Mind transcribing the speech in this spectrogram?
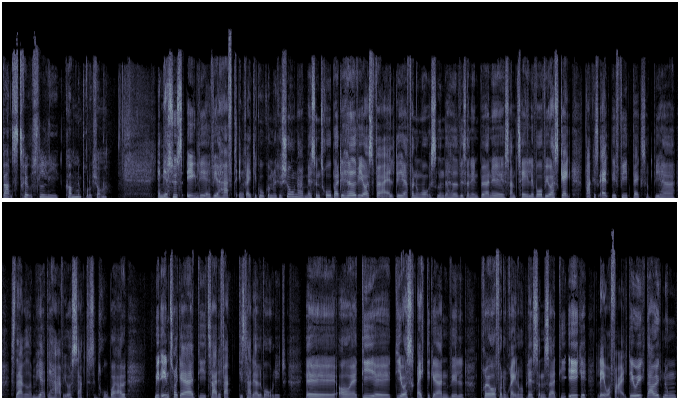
børns trivsel i kommende produktioner? Jamen, jeg synes egentlig, at vi har haft en rigtig god kommunikation med Centropa. Det havde vi også før alt det her for nogle år siden. Der havde vi sådan en børnesamtale, hvor vi også gav faktisk alt det feedback, som vi har snakket om her. Det har vi også sagt til Centropa. Og mit indtryk er, at de tager det, fakt, de tager det alvorligt, øh, og at de, øh, de også rigtig gerne vil prøve at få nogle regler på plads, sådan så at de ikke laver fejl. Det er jo ikke, der er jo ikke nogen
